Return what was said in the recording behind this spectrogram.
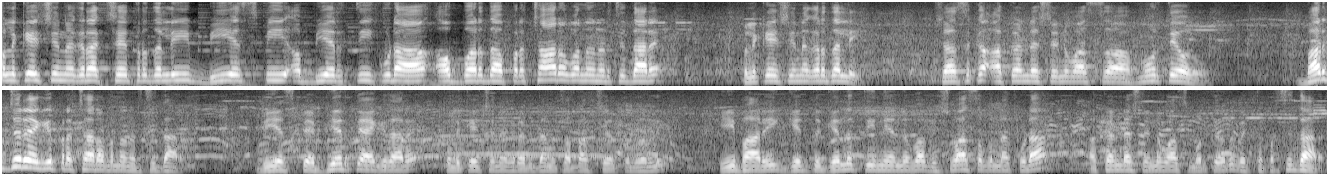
ಪುಲಕೇಶಿ ನಗರ ಕ್ಷೇತ್ರದಲ್ಲಿ ಬಿಎಸ್ಪಿ ಅಭ್ಯರ್ಥಿ ಕೂಡ ಅಬ್ಬರದ ಪ್ರಚಾರವನ್ನು ನಡೆಸಿದ್ದಾರೆ. ಪುಲಕೇಶಿ ನಗರದಲ್ಲಿ ಶಾಸಕ ಅಖಂಡ ಶ್ರೀನಿವಾಸ ಮೂರ್ತಿಯವರು ಭರ್ಜರಿಯಾಗಿ ಪ್ರಚಾರವನ್ನು ನಡೆಸಿದ್ದಾರೆ. ಬಿಎಸ್ಪಿ ಅಭ್ಯರ್ಥಿಯಾಗಿದ್ದಾರೆ ಪುಲಕೇಶಿ ನಗರ ವಿಧಾನಸಭಾ ಕ್ಷೇತ್ರದಲ್ಲಿ ಈ ಬಾರಿ ಗೆದ್ದು ಗೆಲ್ಲುತ್ತೀನಿ ಎನ್ನುವ ವಿಶ್ವಾಸವನ್ನು ಕೂಡ ಅಖಂಡ ಶ್ರೀನಿವಾಸ ಮೂರ್ತಿಯವರು ವ್ಯಕ್ತಪಡಿಸಿದ್ದಾರೆ.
